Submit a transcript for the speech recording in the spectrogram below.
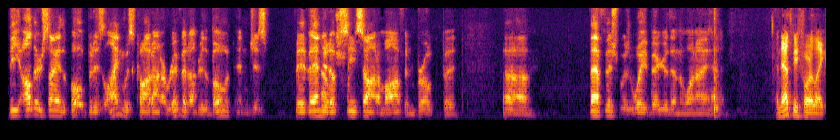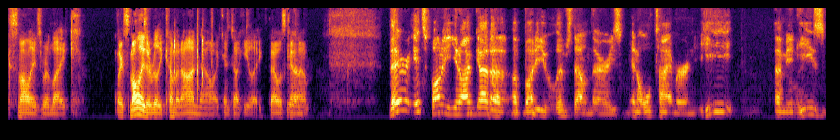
the other side of the boat but his line was caught on a rivet under the boat and just it ended up seesawing him off and broke but uh, that fish was way bigger than the one i had And that's before like smallies were like like smallies are really coming on now at Kentucky Like That was kind of There, it's funny, you know. I've got a, a buddy who lives down there. He's an old timer, and he, I mean, he's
